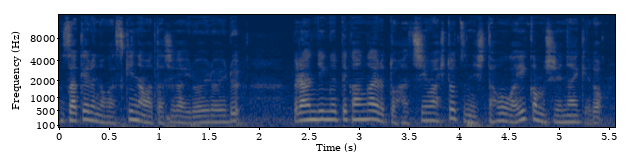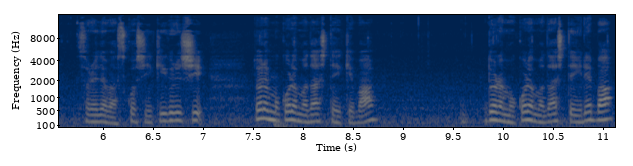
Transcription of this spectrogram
ふざけるのが好きな私がいろいろいる。ブランディングって考えると発信は一つにした方がいいかもしれないけどそれでは少し息苦しい。どれもこれも出していけばどれもこれも出していれば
